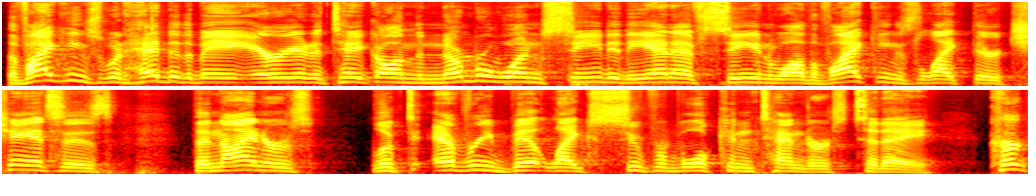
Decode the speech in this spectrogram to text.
The Vikings would head to the Bay Area to take on the number one seed in the NFC, and while the Vikings liked their chances, the Niners looked every bit like Super Bowl contenders today. Kirk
